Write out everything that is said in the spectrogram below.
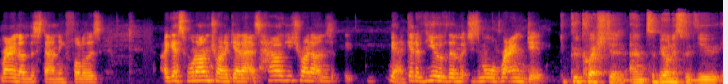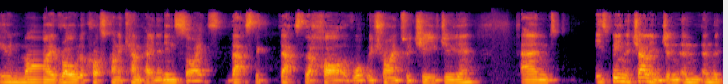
around understanding followers, I guess what I'm trying to get at is how have you tried to under, yeah get a view of them which is more rounded? Good question. And to be honest with you, in my role across kind of campaign and insights, that's the that's the heart of what we're trying to achieve, Julian. And it's been the challenge, and and, and the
